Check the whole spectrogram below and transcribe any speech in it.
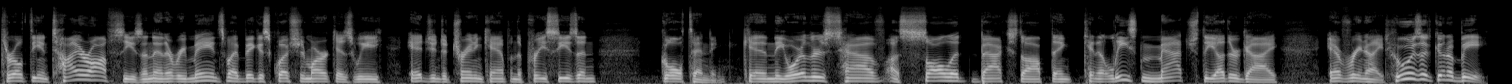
throughout the entire offseason, and it remains my biggest question mark as we edge into training camp in the preseason goaltending. Can the Oilers have a solid backstop that can at least match the other guy every night? Who is it going to be?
